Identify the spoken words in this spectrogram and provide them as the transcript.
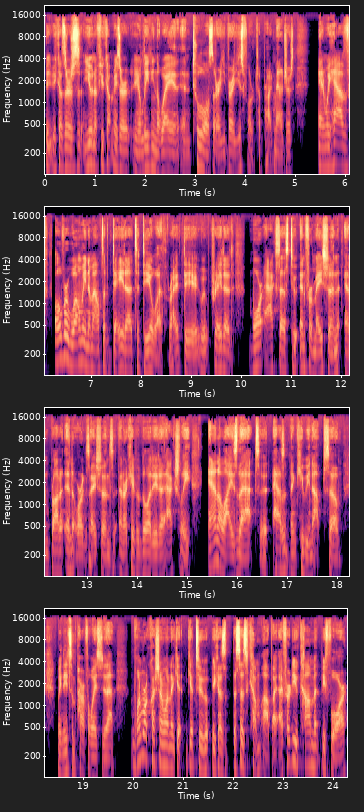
because there's you and a few companies are you know leading the way in, in tools that are very useful to product managers and we have overwhelming amounts of data to deal with right? The, we created more access to information and brought it into organizations and our capability to actually analyze that hasn't been keeping up. So we need some powerful ways to do that. One more question i want to get, get to because this has come up. I, have heard you comment before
